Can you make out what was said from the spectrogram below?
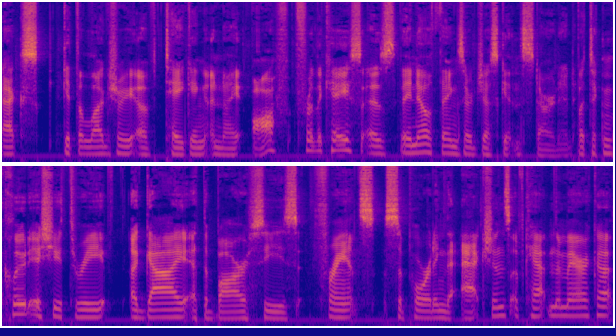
ex get the luxury of taking a night off for the case as they know things are just getting started. But to conclude issue three, a guy at the bar sees France supporting the actions of Captain America,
